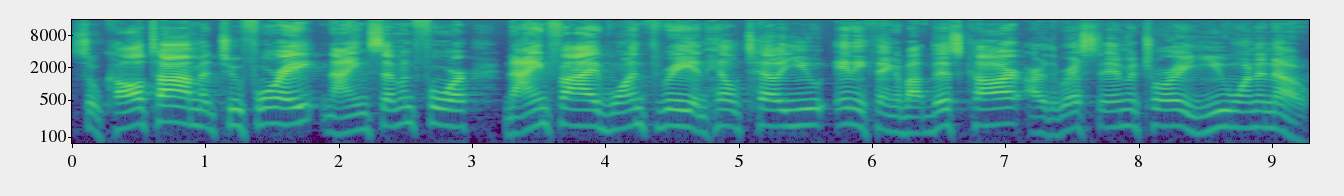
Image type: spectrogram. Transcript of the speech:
So call Tom at 248-974-9513 and he'll tell you anything about this car or the rest of the inventory you want to know.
